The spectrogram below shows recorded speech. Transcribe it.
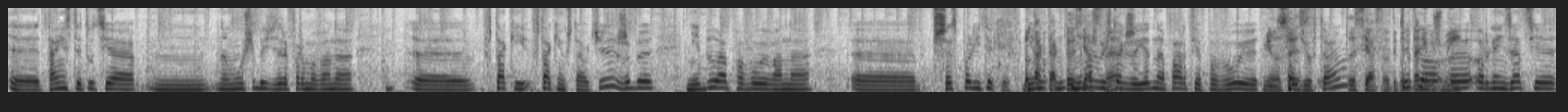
e, ta instytucja mm, no, musi być zreformowana e, w, taki, w takim kształcie, żeby nie była powoływana e, przez polityków. No nie, tak, tak, to jest nie może być jasne. tak, że jedna partia powołuje Nie, no sędziów jest, tam, to jest jasne, tylko, tylko pytanie brzmi, e, organizacje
